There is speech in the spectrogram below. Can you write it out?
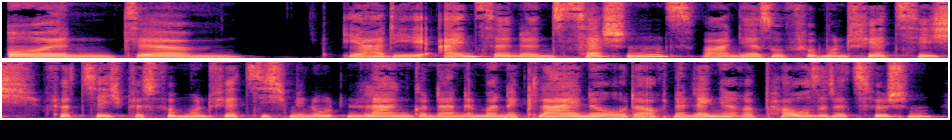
Und ähm, ja, die einzelnen Sessions waren ja so 45, 40 bis 45 Minuten lang und dann immer eine kleine oder auch eine längere Pause dazwischen.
